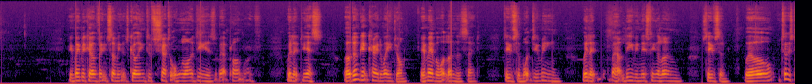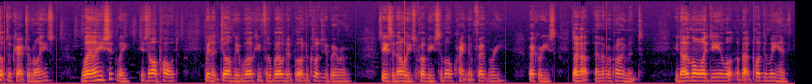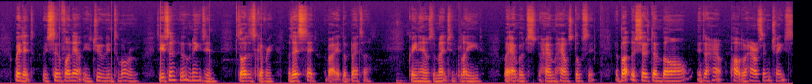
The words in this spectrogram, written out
We may be become something that's going to shatter all ideas about plant growth. Will it? Yes. Well, don't get carried away, John. Remember what London said. Stevenson, what do you mean? Will it? About leaving this thing alone. Stevenson, well, until it's Doctor Character characterize. Why should we? It's our pod. Will it, John, we're working for the World Ecology Bureau. Stevenson, oh, he's probably some old crank that February. Dug up out of retirement. You know more idea what about Pod than we have. Will it? We'll soon find out. He's due in tomorrow. Stevenson, who needs him? Our discovery. The less said about it, the better. Greenhouse, the mansion played by Athelhampton House, Dorset. The butler shows Dunbar into part of a Harrison Chase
